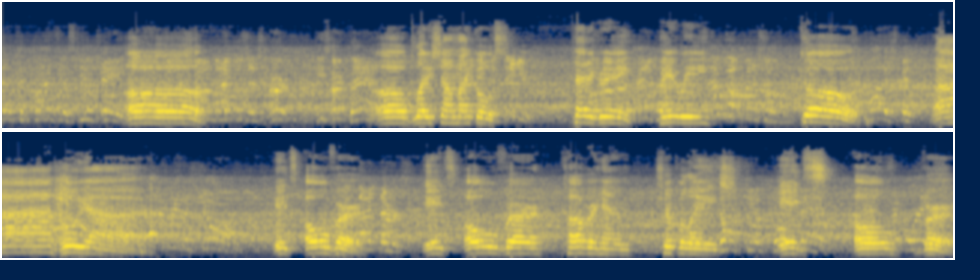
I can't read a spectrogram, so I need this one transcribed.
Inside the confines of a steel cage. Oh. Shawn Michaels is hurt. He's hurt bad. Oh, bloody Shawn Michaels. Pedigree. Here we That will finish him. go. Ah, booyah. Pedigree to Shawn. It's over. It's over. Cover him. Triple H. Exhaustion of both It's men. And Triple H over.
